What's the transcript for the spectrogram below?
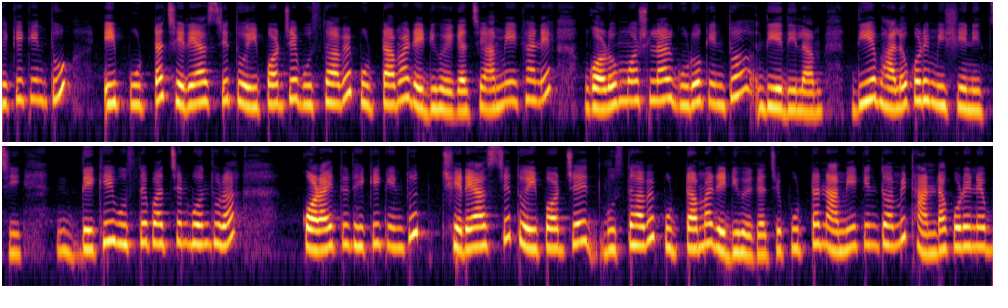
থেকে কিন্তু এই পুরটা ছেড়ে আসছে। তো এই পর্যায়ে বুঝতে হবে পুরটা আমার রেডি হয়ে গেছে। আমি এখানে গরম মশলার গুঁড়ো কিন্তু দিয়ে দিলাম। দিয়ে ভালো করে মিশিয়ে নিচ্ছি। দেখেই বুঝতে পাচ্ছেন বন্ধুরা কড়াইতে থেকে কিন্তু ছেড়ে আসছে। তো এই পর্যায়ে বুঝতে হবে পুরটা আমার রেডি হয়ে গেছে। পুরটা নামিয়ে কিন্তু আমি ঠান্ডা করে নেব।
